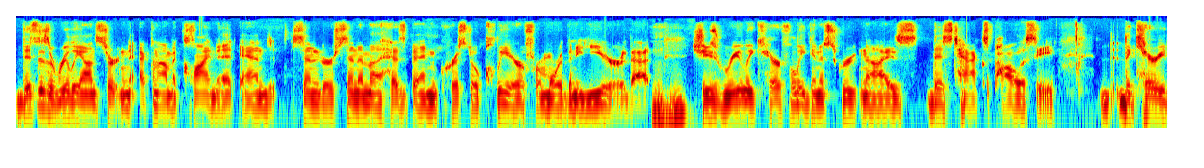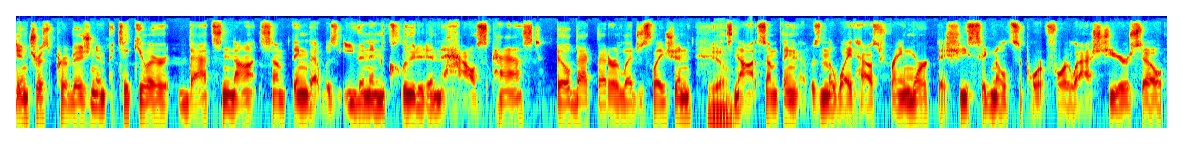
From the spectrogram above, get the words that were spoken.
this is a really uncertain economic climate, and Senator Sinema has been crystal clear for more than a year that mm-hmm. she's really carefully going to scrutinize this tax policy. The carried interest provision, in particular, that's not something that was even included in the House passed Build Back Better legislation. Yeah. It's not something that was in the White House framework that she signaled support for last year. So,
